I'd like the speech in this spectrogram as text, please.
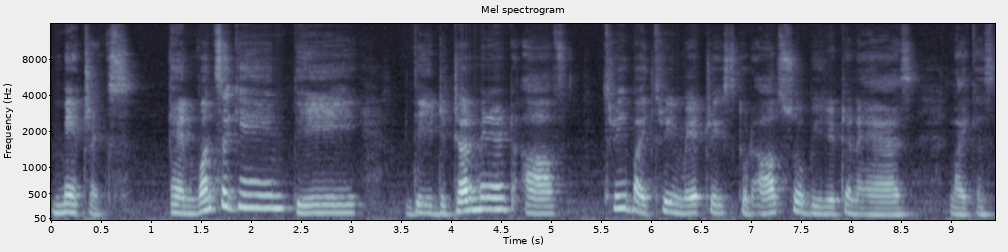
matrix. And once again, the, the determinant of 3 by 3 matrix could also be written as like as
